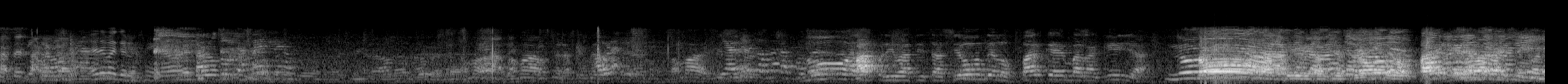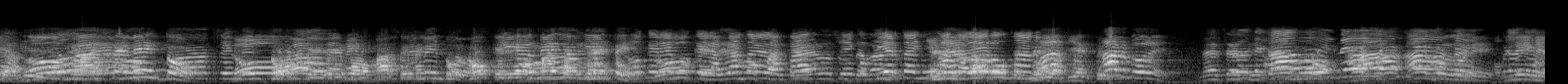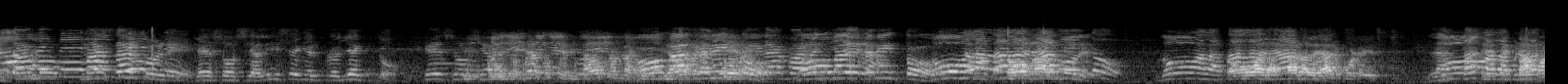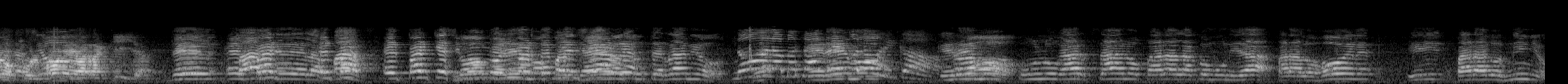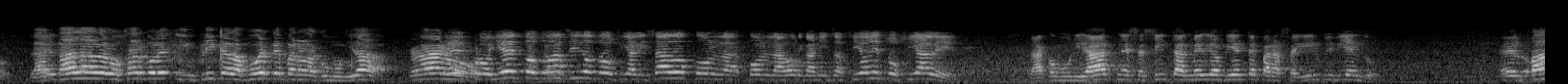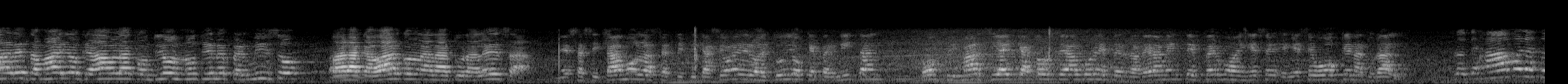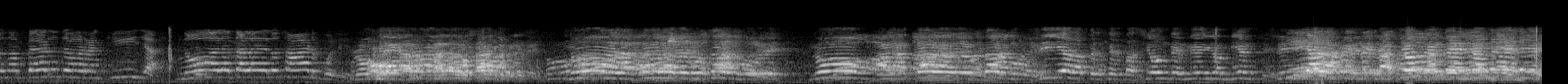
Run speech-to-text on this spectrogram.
Este para que. No a la privatización de los parques en Barranquilla. No a la privatización de los parques en Barranquilla. No más cemento. No más cemento. No Sí al medio ambiente. No queremos que la Casa de la Paz se convierta en un el humano. árboles. Necesitamos el medio que socialicen el proyecto. Que socializado con la No más cemento. No más cemento. No a la No, tala de no, árboles. No a la No tala a de la tala de árboles. La tala, la Defendamos los pulmones de privatización Barranquilla. del el Parque de la el, Paz. pa- el parque Simón No Bolívar también se abre. subterráneos. No a la masacre Queremos- ecológica. Queremos un lugar sano para la comunidad, para los jóvenes y para los niños. La tala de los árboles implica la muerte para la comunidad. Claro. El proyecto no ha sido socializado con, la, con las organizaciones sociales. La comunidad necesita el medio ambiente para seguir viviendo. El padre Tamayo que habla con Dios no tiene permiso para acabar con la naturaleza. Necesitamos las certificaciones de los estudios que permitan confirmar si hay 14 árboles verdaderamente enfermos en ese, en ese bosque natural. Protejamos las zonas verdes de Barranquilla, no a la tala de los árboles. Proteja a la tala de los árboles. No a la tala de los árboles. No a la tala de los árboles. Sí a la preservación del medio ambiente. Sí a la preservación del medio ambiente.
